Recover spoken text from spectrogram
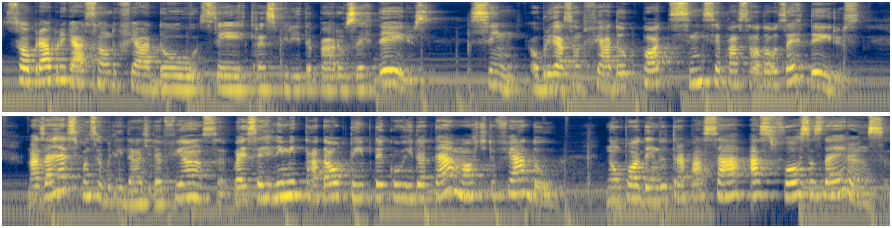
Sobre a obrigação do fiador ser transferida para os herdeiros, Sim, a obrigação do fiador pode sim ser passada aos herdeiros, mas a responsabilidade da fiança vai ser limitada ao tempo decorrido até a morte do fiador, não podendo ultrapassar as forças da herança.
